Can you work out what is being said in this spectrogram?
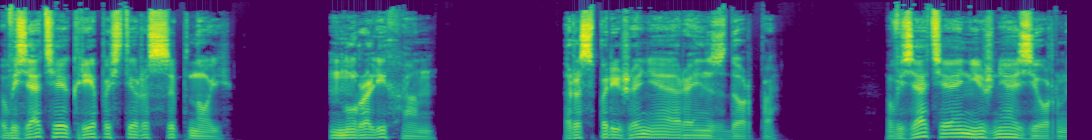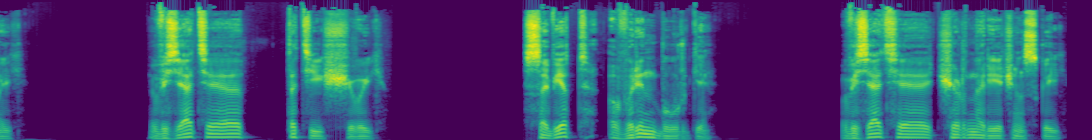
Взятие крепости Рассыпной. Нурали-хан. Распоряжение Рейнсдорпа Взятие Нижнеозерной. Взятие Татищевой. Совет в Оренбурге. Взятие Чернореченской.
